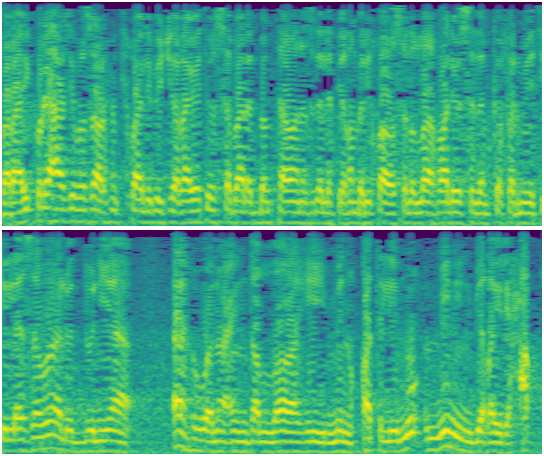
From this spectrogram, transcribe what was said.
براي كري عازب رضا رحمة الله عليه بجراويته وسبارت بمتا نزل في غنبري صلى الله عليه وسلم كفرميتي لا زوال الدنيا أهون عند الله من قتل مؤمن بغير حق.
